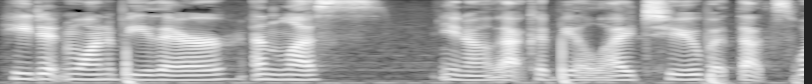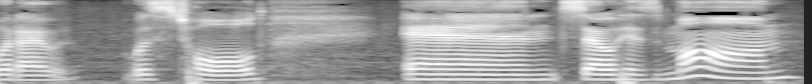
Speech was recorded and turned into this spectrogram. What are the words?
He didn't want to be there unless, you know, that could be a lie too, but that's what I was told. And so his mom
